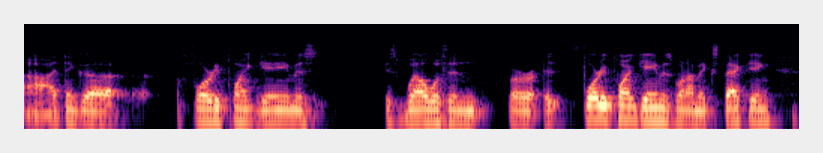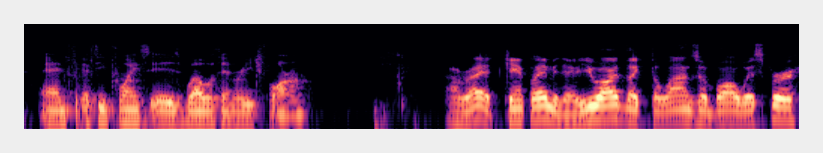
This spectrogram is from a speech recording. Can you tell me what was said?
uh, I think a, a 40 point game is is well within, or 40 point game is what I'm expecting, and 50 points is well within reach for him. All right, can't blame you there. You are like the Lonzo Ball whisperer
